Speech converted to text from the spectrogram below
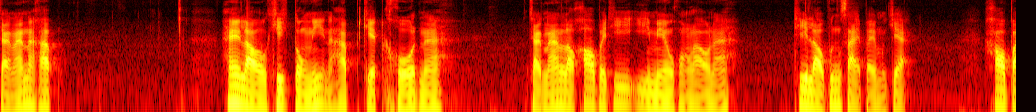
จากนั้นนะครับ ให้เราคลิกตรงนี้นะครับ get code นะ จากนั้นเราเข้าไปที่อีเมลของเรานะ ที่เราเพิ่งใส่ไปเมื่อกี้เข้าไป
